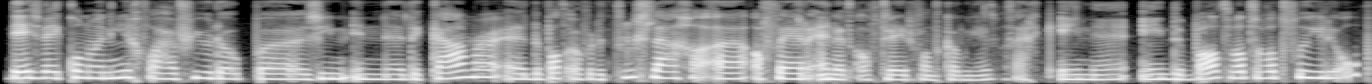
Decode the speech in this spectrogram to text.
Deze week konden we in ieder geval haar vuurdoop uh, zien in uh, de Kamer. Uh, debat over de toeslagenaffaire en het aftreden van het kabinet was eigenlijk één, één debat. Wat, wat voelen jullie op?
